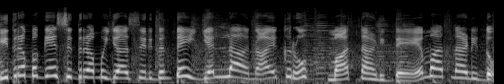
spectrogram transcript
ಇದರ ಬಗ್ಗೆ ಸಿದ್ದರಾಮಯ್ಯ ಸೇರಿದಂತೆ ಎಲ್ಲಾ ನಾಯಕರು ಮಾತನಾಡಿದ್ದೇ ಮಾತನಾಡಿದ್ದು.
